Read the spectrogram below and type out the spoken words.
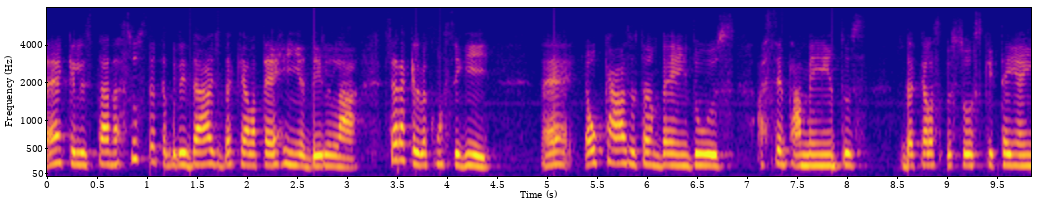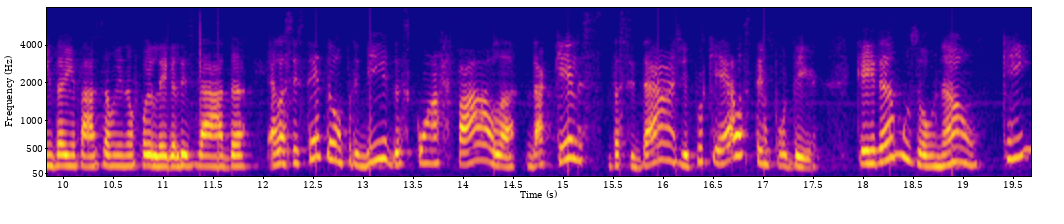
né, que ele está na sustentabilidade daquela terrinha dele lá. Será que ele vai conseguir? Né? É o caso também dos assentamentos, daquelas pessoas que têm ainda a invasão e não foi legalizada. Elas se sentem oprimidas com a fala daqueles da cidade porque elas têm o poder. Queiramos ou não, quem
